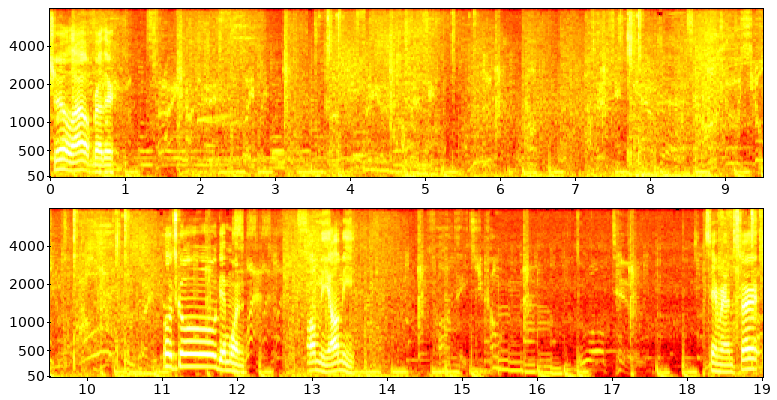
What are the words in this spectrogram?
Chill out, brother. Let's go! Game one. On me, on me. Same round start.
